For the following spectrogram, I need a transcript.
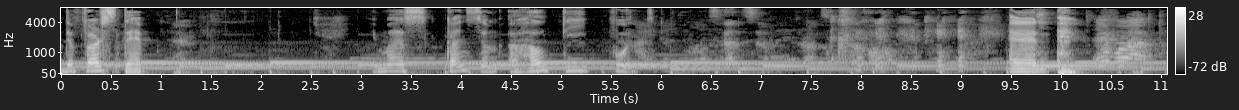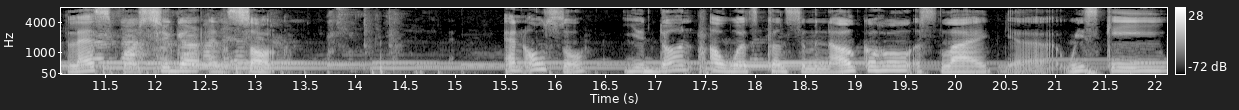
The first step, you must consume a healthy food and less for sugar and salt. And also you don't always consume alcohol it's like uh, whiskey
